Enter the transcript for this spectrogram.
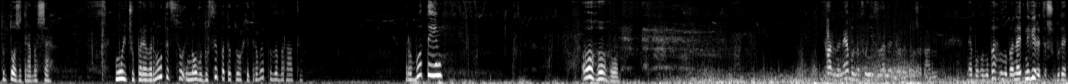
Тут теж треба ще мульчу перевернути всю і нову досипати, трохи трави позабирати. Роботи. Ого-го. Гарне небо на фоні зеленої трави, дуже гарно. Небо голубе-голубе. Навіть не віриться, що буде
